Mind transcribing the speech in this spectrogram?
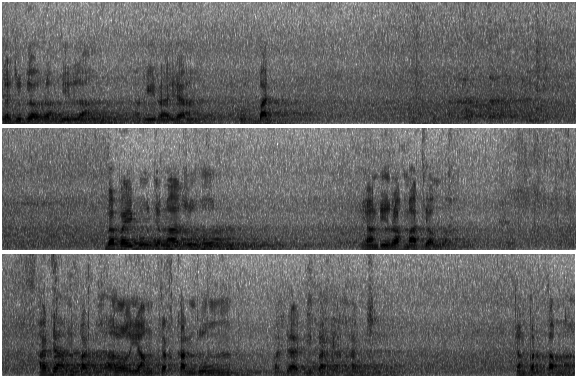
dan juga orang bilang Hari Raya Kurban. Bapak Ibu jemaah zuhur yang dirahmati Allah. Ada empat hal yang terkandung pada ibadah haji. Yang pertama,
